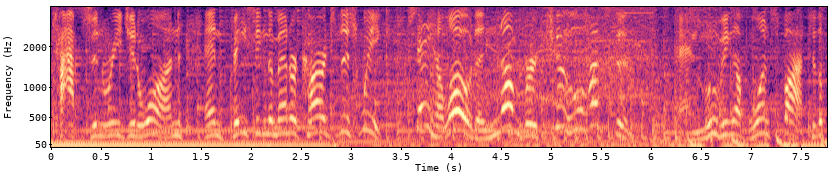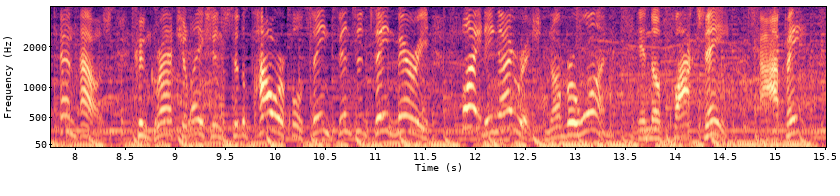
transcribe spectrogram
Tops in Region 1 and facing the Mentor Cards this week. Say hello to number two Hudson. And moving up one spot to the penthouse, congratulations to the powerful St. Vincent St. Mary Fighting Irish, number one in the Fox 8 Top 8.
